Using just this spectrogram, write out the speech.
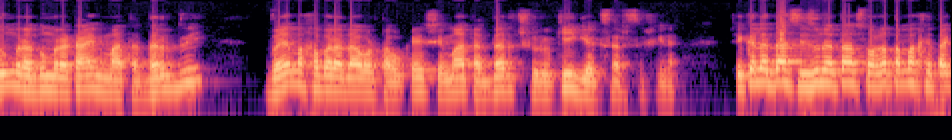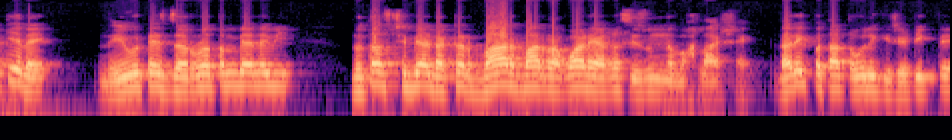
دومره دومره ټایم ماته درد وي دویمه خبره دا ورته وکړئ چې ماته درد شروع کیږي اکثر څه شي نه چې کله دا سیزونه تاسو هغه ته مخې ته کیدی د یو ټیسټ ضرورت هم بیا نه وي نو تاسو چې بیا ډاکټر بار بار راغواړی هغه سیزونه نه به خلاص شی ډایریک په تاته ولیکی چې ټیک دی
